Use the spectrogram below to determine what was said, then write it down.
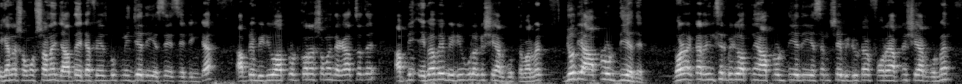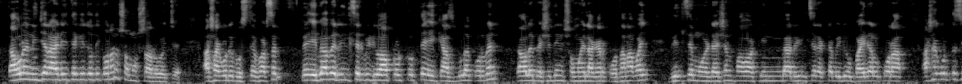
এখানে সমস্যা নেই, যাতে এটা ফেসবুক নিজে দিয়েছে এই সেটিংটা আপনি ভিডিও আপলোড করার সময় দেখা যাচ্ছে যে আপনি এভাবে ভিডিওগুলোকে শেয়ার করতে পারবেন। যদি আপলোড দিয়ে দেন ধরেন একটা রিলসের ভিডিও আপনি আপলোড দিয়ে দিয়েছেন, সেই ভিডিওটা পরে আপনি শেয়ার করবেন, তাহলে নিজের আইডি থেকে যদি করেন সমস্যা রয়েছে আশা করি বুঝতে পারছেন। তো এইভাবে রিলসের ভিডিও আপলোড করতে এই কাজগুলো করবেন, তাহলে বেশি দিন সময় লাগার কথা না ভাই। রিলসে মনিটাইজেশন পাওয়া কিংবা রিলসের একটা ভিডিও ভাইরাল করা, আশা করতেছি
